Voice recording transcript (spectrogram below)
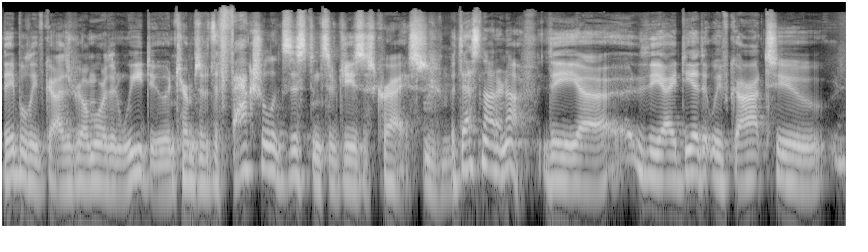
they believe God's real more than we do in terms of the factual existence of Jesus Christ. Mm-hmm. But that's not enough. The uh, the idea that we've got to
